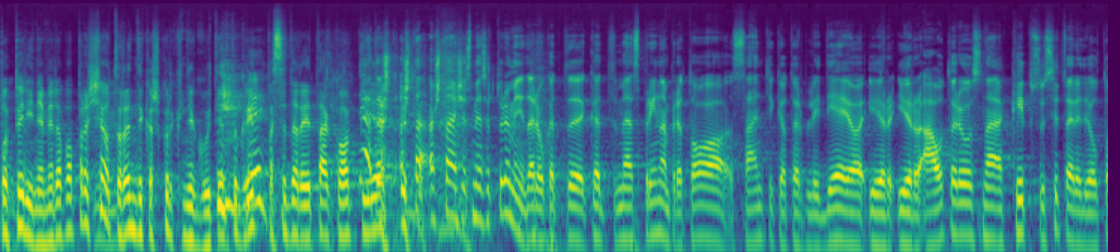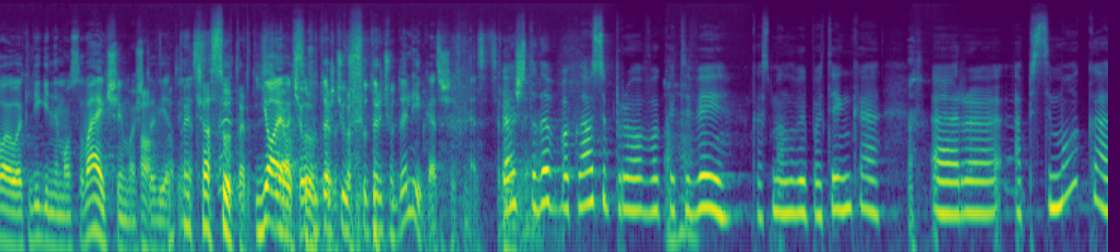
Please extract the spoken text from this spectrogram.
Popieriniam yra paprasčiau, mm. tu randi kažkur knygutį ir tu greit pasidarai tą kopiją. Ne, tai aš, aš, tą, aš tą iš esmės ir turiu menį dariau, kad, kad mes prieinam prie to santykio tarp leidėjo ir, ir autoriaus, na, kaip susitarė dėl to atlyginimo suvaikščiojimo šitą vietą. Tai čia sutartis. Jo, jo, čia jau sutarčių, sutarčių dalykas iš esmės. Atsiranda. Aš tada paklausiu provokatyviai, kas man labai patinka, ar apsimoka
